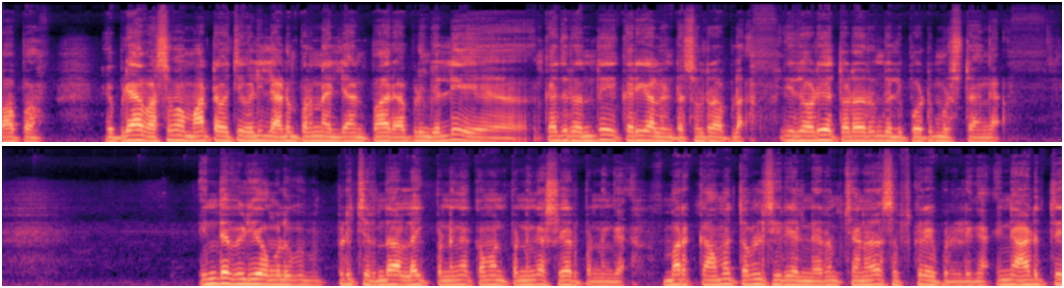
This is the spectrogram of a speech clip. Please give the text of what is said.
பார்ப்போம் எப்படியா வசமாக மாட்ட வச்சு வெளியில் அனுப்புகிறேன்னா இல்லையான்னு பாரு. அப்படின்னு சொல்லி கதிர் வந்து கரிகாலன்ட்ட சொல்கிறாப்புல இதோடய தொடரும் சொல்லி போட்டு முடிச்சிட்டாங்க. இந்த வீடியோ உங்களுக்கு பிடிச்சிருந்தா லைக் பண்ணுங்கள் கமெண்ட் பண்ணுங்கள் ஷேர் பண்ணுங்கள் மறக்காமல் தமிழ் சீரியல் நேரம் சேனலை சப்ஸ்கிரைப் பண்ணிவிடுங்க இன்னும் அடுத்து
